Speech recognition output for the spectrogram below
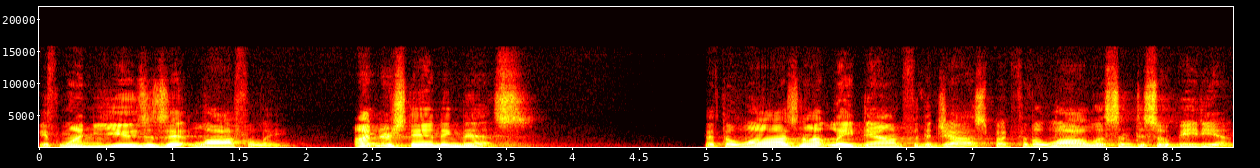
if one uses it lawfully, understanding this that the law is not laid down for the just, but for the lawless and disobedient.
